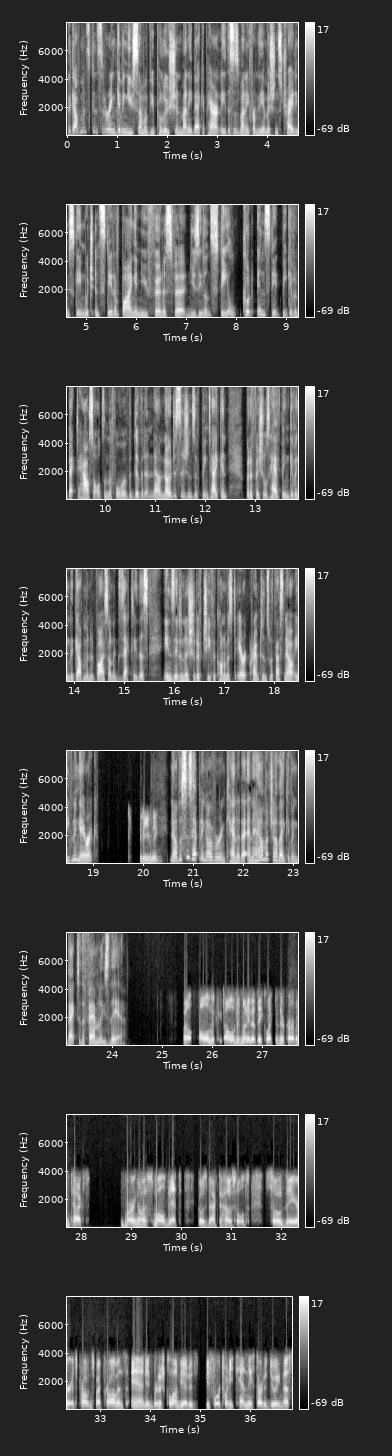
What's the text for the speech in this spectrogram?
The government's considering giving you some of your pollution money back, apparently. This is money from the emissions trading scheme, which instead of buying a new furnace for New Zealand Steel, could instead be given back to households in the form of a dividend. Now, no decisions have been taken, but officials have been giving the government advice on exactly this. NZ Initiative Chief Economist Eric Crampton's with us now. Evening, Eric. Good evening. Now, this is happening over in Canada, and how much are they giving back to the families there? Well, all of the all of the money that they collect in their carbon tax barring a small bit, goes back to households. So there, it's province by province, and in British Columbia, it is, before 2010, they started doing this.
